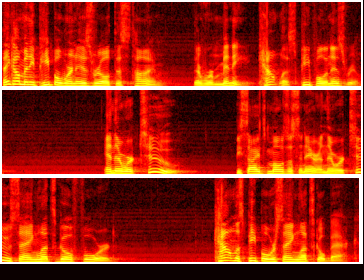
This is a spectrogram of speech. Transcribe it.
Think how many people were in Israel at this time. There were many, countless people in Israel. And there were two, besides Moses and Aaron, there were two saying, Let's go forward. Countless people were saying, Let's go back.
